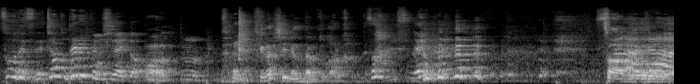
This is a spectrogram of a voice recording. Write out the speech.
そうですね。ちゃんと出る人にしないと。う、まあ、でも怪我していなくなるとこあるからねそうですね。さあというじことで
